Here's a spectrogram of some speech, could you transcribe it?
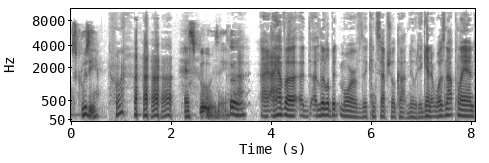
Scusi. Scusi. I have a, a, a, little bit more of the conceptual continuity. Again, it was not planned,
